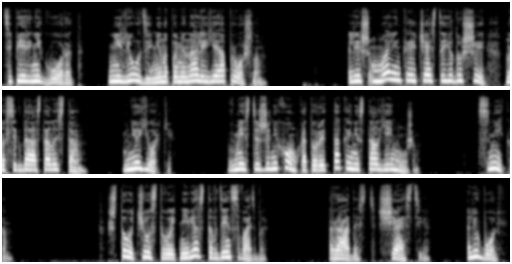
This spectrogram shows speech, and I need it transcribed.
Теперь ни город, ни люди не напоминали ей о прошлом. Лишь маленькая часть ее души навсегда осталась там, в Нью-Йорке, вместе с женихом, который так и не стал ей мужем. С Ником. Что чувствует невеста в день свадьбы? Радость, счастье, любовь.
